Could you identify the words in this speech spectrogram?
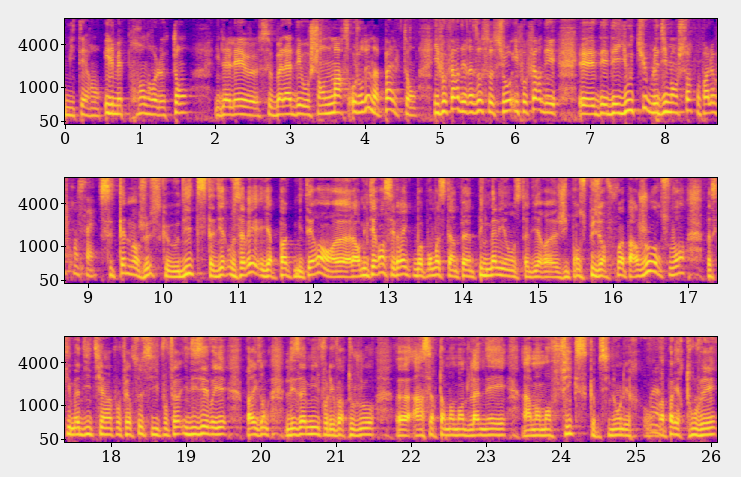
Mitterrand. Il aimait prendre le temps il allait euh, se balader au champ de Mars. Aujourd'hui, on n'a pas le temps. Il faut faire des réseaux sociaux, il faut faire des, euh, des, YouTube le dimanche soir pour parler aux Français. C'est tellement juste ce que vous dites. C'est-à-dire, vous savez, il n'y a pas que Mitterrand. Euh, alors Mitterrand, c'est vrai que moi, pour moi, c'était un peu un pygmalion. C'est-à-dire, j'y pense plusieurs fois par jour, souvent, parce qu'il m'a dit, tiens, il faut faire ceci, il faut faire... Il disait, vous voyez, par exemple, les amis, il faut les voir toujours à un certain moment de l'année, à un moment fixe, comme sinon on ne va pas les retrouver.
